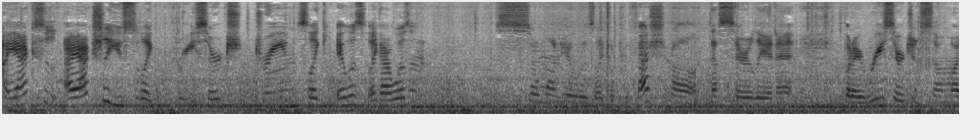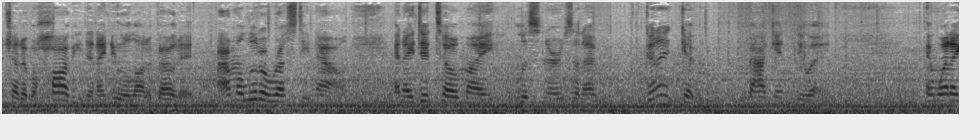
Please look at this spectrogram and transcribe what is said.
i actually i actually used to like research dreams. Like it was like i wasn't someone who was like a professional necessarily in it but i researched it so much out of a hobby that i knew a lot about it. I'm a little rusty now and i did tell my listeners that i'm gonna get back into it and when I,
